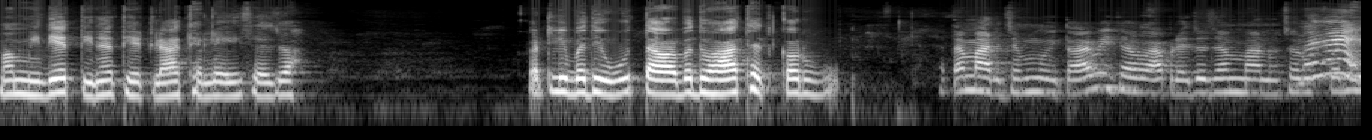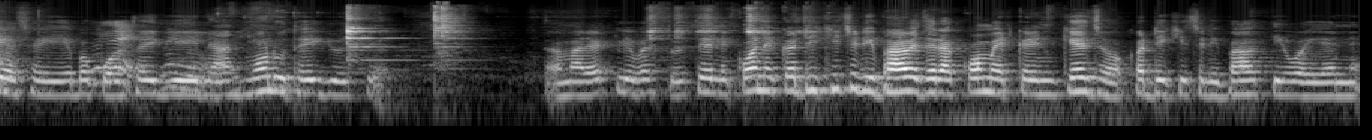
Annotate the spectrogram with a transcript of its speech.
મમ્મી દેતી નથી એટલે હાથે લઈ છે, જો. એટલી બધી ઉતાવળ, બધું હાથે જ કરવું. તમારે જમવું તો આવી જાવ આપણે જો જમવાનું શરૂ કરીએ છીએ. બપોર થઈ ગઈ ને મોડું થઈ ગયું છે. તમારે એટલી વસ્તુ છે ને, કોને કઢી ખીચડી ભાવે, જરા કોમેન્ટ કરીને કહેજો. કઢી ખીચડી ભાવતી હોય એને.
